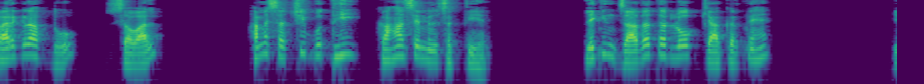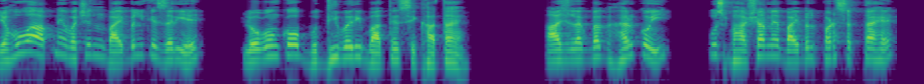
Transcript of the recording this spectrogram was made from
पैराग्राफ दो, सवाल। हमें सच्ची बुद्धि कहाँ से मिल सकती है? लेकिन ज़्यादातर लोग क्या करते हैं? यहोवा अपने वचन बाइबल के ज़रिए लोगों को बुद्धि भरी बातें सिखाता है। आज लगभग हर कोई उस भाषा में बाइबल पढ़ सकता है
